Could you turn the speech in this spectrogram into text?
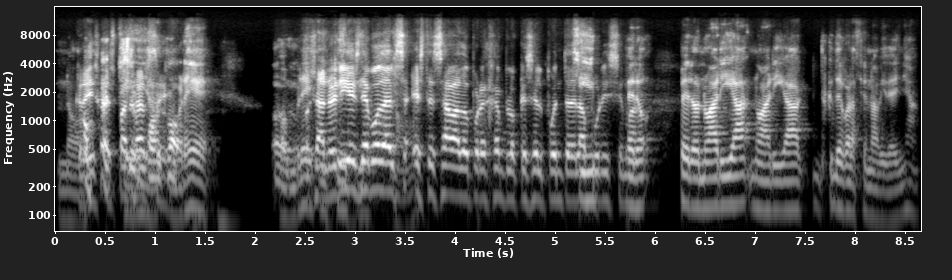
No, ¿Creéis que es sí, pasarse? hombre, hombre, o sea, no iríais de boda el- no. este sábado, por ejemplo, que es el puente de la Sí, Purísima. Pero, pero no haría, no haría decoración navideña.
